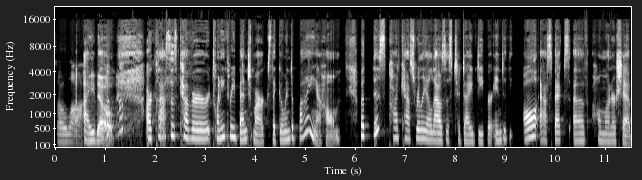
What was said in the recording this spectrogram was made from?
So long. I know. Our classes cover 23 benchmarks that go into buying a home. But this podcast really allows us to dive deeper into the, all aspects of homeownership.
